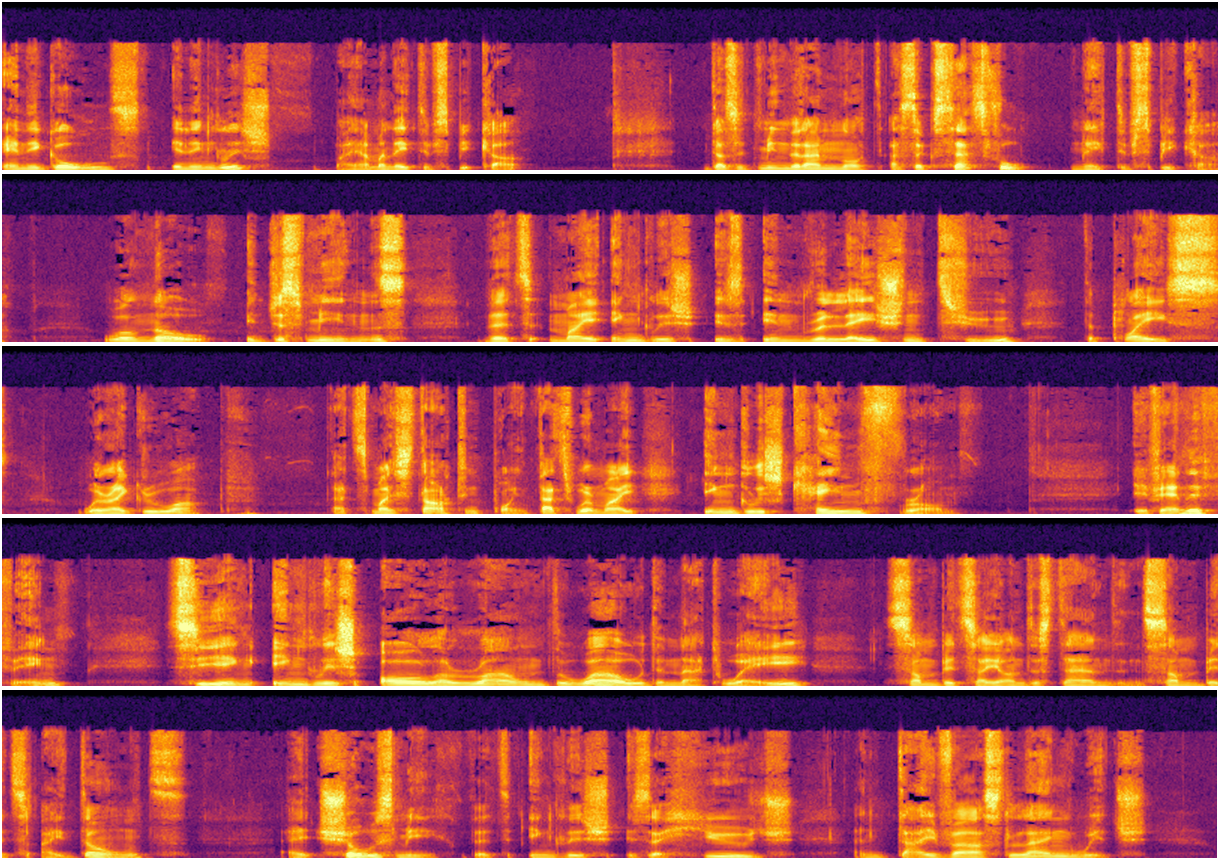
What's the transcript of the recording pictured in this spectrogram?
any goals in English? I am a native speaker. Does it mean that I'm not a successful native speaker? Well, no. It just means that my English is in relation to the place where I grew up. That's my starting point. That's where my English came from. If anything, seeing English all around the world in that way some bits I understand and some bits I don't, it shows me that English is a huge and diverse language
